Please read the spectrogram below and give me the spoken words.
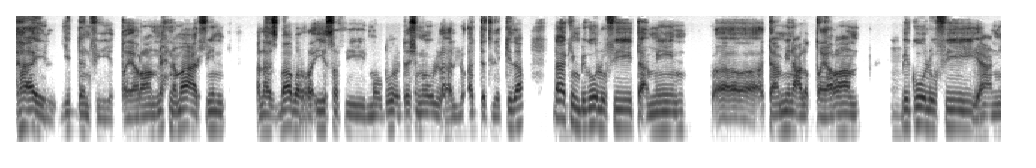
هائل جدا في الطيران. نحن ما عارفين الأسباب الرئيسة في الموضوع ده شنو اللي أدت لكده لكن بيقولوا في تأمين آه تأمين على الطيران. بيقولوا في يعني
